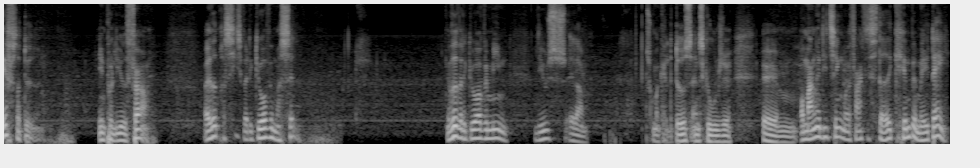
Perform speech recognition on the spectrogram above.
efter døden, end på livet før. Og jeg ved præcis, hvad det gjorde ved mig selv. Jeg ved, hvad det gjorde ved min livs, eller skulle man kalde det dødsanskuelse. Øhm, og mange af de ting må jeg faktisk stadig kæmpe med i dag.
